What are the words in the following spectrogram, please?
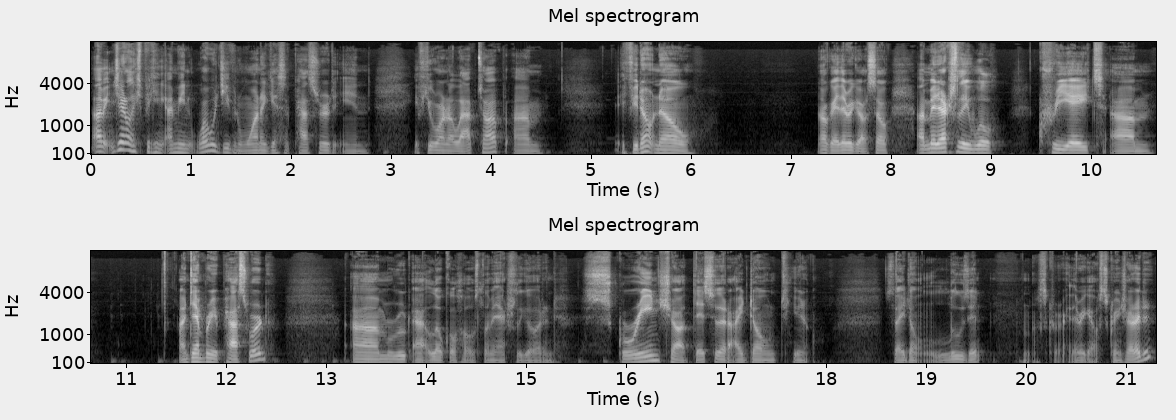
I mean, generally speaking, I mean, why would you even want to guess a password in if you were on a laptop? Um, if you don't know, okay, there we go. So um, it actually will create um, a temporary password um, root at localhost. Let me actually go ahead and screenshot this so that I don't, you know, so I don't lose it. There we go. Screenshot it.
